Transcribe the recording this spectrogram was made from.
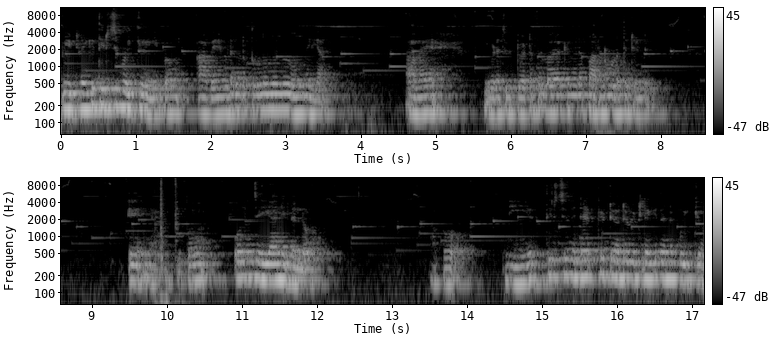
വീട്ടിലേക്ക് തിരിച്ചു പോയിക്കോ. ഇനിയിപ്പം അവനിവിടെ നിർത്തുമെന്നൊന്നും തോന്നുന്നില്ല. അവൻ ഇവിടെ ചുറ്റുവട്ടത്തുള്ളവരൊക്കെ ഇങ്ങനെ പറഞ്ഞു കൊടുത്തിട്ടുണ്ട്. ഇപ്പം ഒന്നും ചെയ്യാനില്ലല്ലോ. അപ്പോൾ നീ തിരിച്ച് നിന്റെ കെട്ടിയവന്റെ വീട്ടിലേക്ക് തന്നെ പോയിക്കോ.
